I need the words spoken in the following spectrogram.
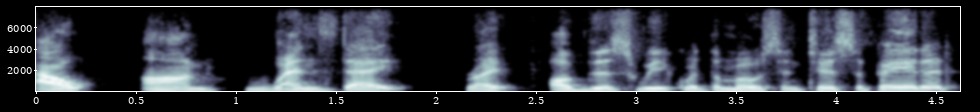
out on Wednesday, right of this week with the most anticipated.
